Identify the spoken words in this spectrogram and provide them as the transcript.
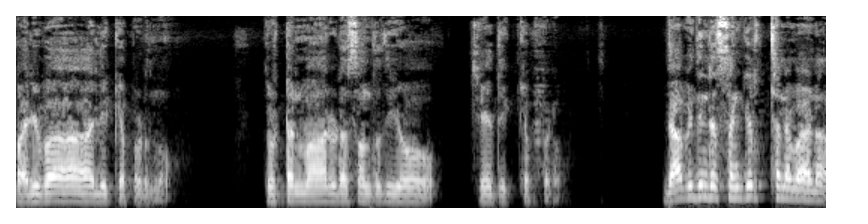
പരിപാലിക്കപ്പെടുന്നു. ദുഷ്ടന്മാരുടെ സന്തതിയോ ഛേദിക്കപ്പെടും. ദാവിദിന്റെ സങ്കീർത്തനമാണ്.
